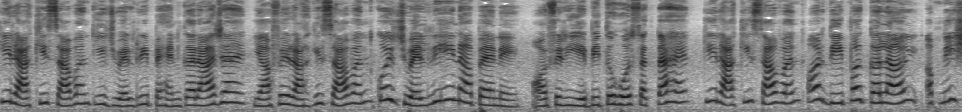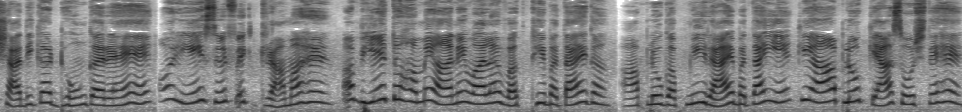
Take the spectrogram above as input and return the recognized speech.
कि राखी सावंत ये ज्वेलरी पहन कर आ जाए या फिर राखी सावंत कोई ज्वेलरी ही ना पहने? और फिर ये भी तो हो सकता है कि राखी सावंत और दीपक कलाल अपनी शादी का ढोंग कर रहे हैं और ये सिर्फ़ एक ड्रामा है। अब ये तो हमें आने वाला वक्त ही बताएगा। आप लोग अपनी राय बताइए कि आप लोग क्या सोचते हैं।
